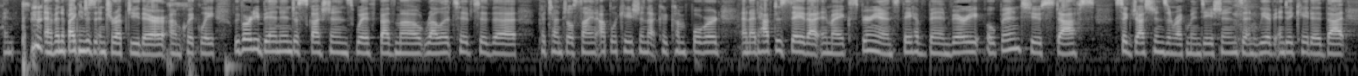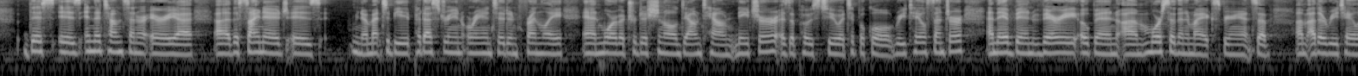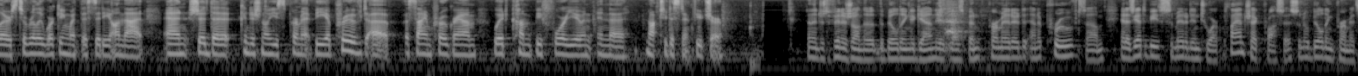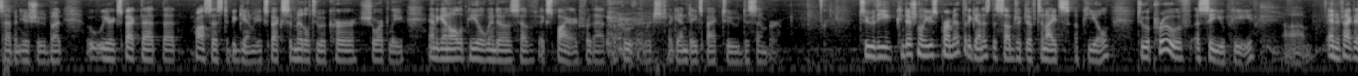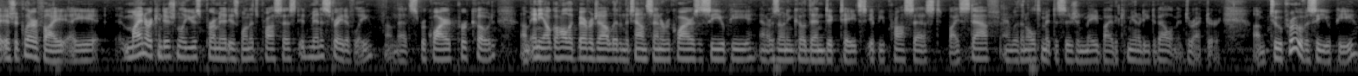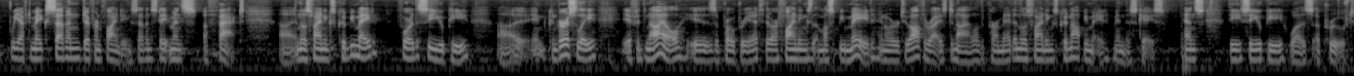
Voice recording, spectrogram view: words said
And Evan, if I can just interrupt you there um, quickly, we've already been in discussions with Bevmo relative to the potential sign application that could come forward. And I'd have to say that in my experience, they have been very open to staff's suggestions and recommendations. And we have indicated that this is in the town center area. Uh, the signage is you know, meant to be pedestrian oriented and friendly and more of a traditional downtown nature as opposed to a typical retail center. And they have been very open, um, more so than in my experience of um, other retailers, to really working with the city on that. And should the conditional use permit be approved, uh, a sign program would come before you in, in the not too distant future. And then just to finish on the, the building again, it has been permitted and approved. Um, it has yet to be submitted into our plan check process, so no building permits have been issued, but we expect that, that process to begin. We expect submittal to occur shortly. And again, all appeal windows have expired for that approval, which again dates back to December. To the conditional use permit, that again is the subject of tonight's appeal, to approve a CUP, um, and in fact, I should clarify, a minor conditional use permit is one that's processed administratively. Um, that's required per code. Um, any alcoholic beverage outlet in the town center requires a CUP, and our zoning code then dictates it be processed by staff and with an ultimate decision made by the community development director. Um, to approve a CUP, we have to make seven different findings, seven statements of fact. Uh, and those findings could be made for the CUP. Uh, and conversely, if a denial is appropriate, there are findings that must be made in order to authorize denial of the permit, and those findings could not be made in this case. Hence, the CUP was approved.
